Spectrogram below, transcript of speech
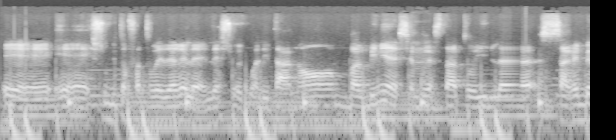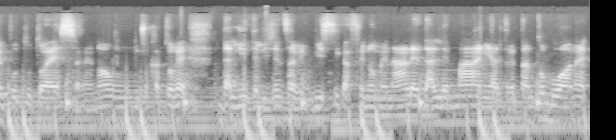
e, e subito ha fatto vedere le, le sue qualità no? Barbini è sempre stato il sarebbe potuto essere no? un giocatore dall'intelligenza linguistica fenomenale dalle mani altrettanto buone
